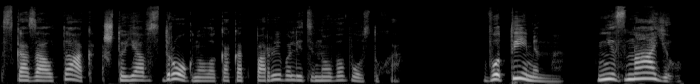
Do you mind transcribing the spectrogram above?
сказал так, что я вздрогнула, как от порыва ледяного воздуха. Вот именно. Не знаю.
